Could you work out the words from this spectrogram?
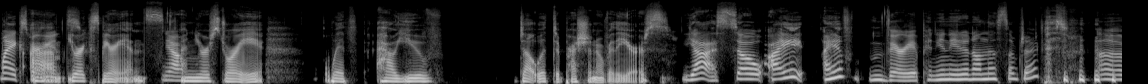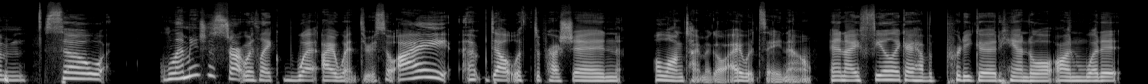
My um, experience. your experience, Yeah. and your story with how you've dealt with depression over the years. Yeah. So I I have very opinionated on this subject. um, so let me just start with like what I went through. So I dealt with depression a long time ago, I would say now. And I feel like I have a pretty good handle on what it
